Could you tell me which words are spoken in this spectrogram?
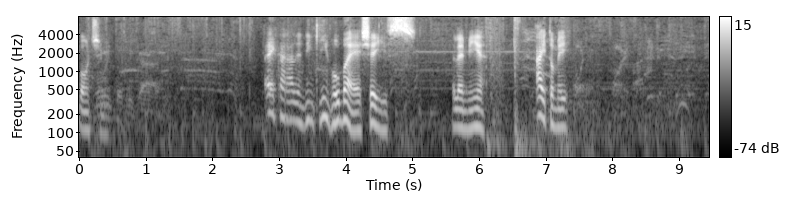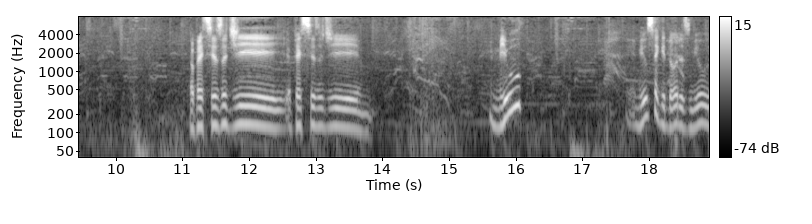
Bom time. Ei, caralho, ninguém rouba a Ashe, é isso. Ela é minha. Ai, tomei. Eu preciso de... Eu preciso de... Mil... Mil seguidores, mil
